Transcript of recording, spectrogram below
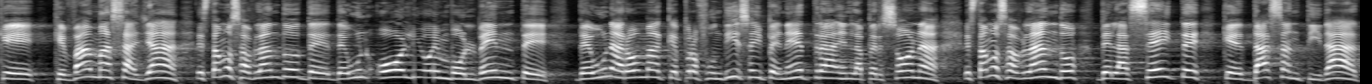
que, que va más allá. Estamos hablando de, de, un óleo envolvente, de un aroma que profundiza y penetra en la persona. Estamos hablando del aceite que da santidad,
